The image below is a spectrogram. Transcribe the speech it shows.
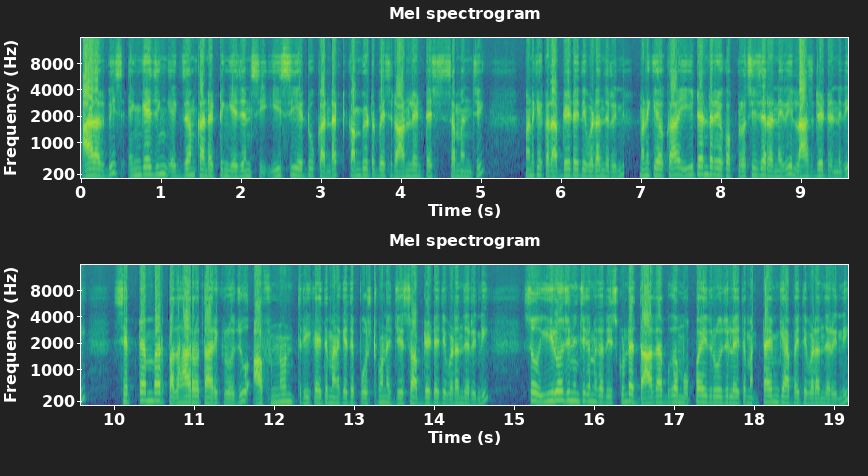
R R Bs engaging exam conducting agency E C A to conduct computer based online test సంబంధించి మనకి ఇక్కడ అప్డేట్ అయితే ఇవ్వడం జరిగింది. మనకి యొక్క e ఈ టెండర్ యొక్క ప్రొసీజర్ అనేది లాస్ట్ డేట్ అనేది సెప్టెంబర్ పదహారో తారీఖు రోజు ఆఫ్టర్నూన్ త్రీకి అయితే మనకైతే పోస్ట్ పోన్ చేస్తూ అప్డేట్ అయితే ఇవ్వడం జరిగింది. సో ఈ రోజు నుంచి కనుక తీసుకుంటే దాదాపుగా ముప్పై ఐదు రోజులు అయితే టైం గ్యాప్ అయితే ఇవ్వడం జరిగింది.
